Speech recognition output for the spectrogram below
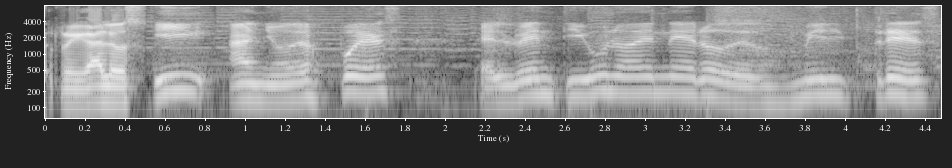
regalos. Y año después, el 21 de enero de 2003,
